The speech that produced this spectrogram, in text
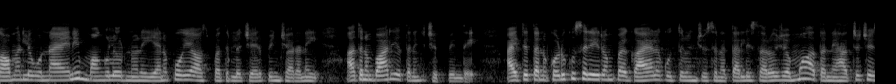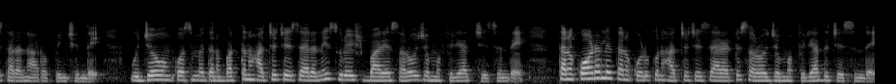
కామన్లు ఉన్నాయని మంగళూరులోని ఎనపోయే ఆసుపత్రిలో చేర్పించారని అతని భార్య అతనికి చెప్పింది. అయితే తన కొడుకు శరీరంపై గాయాల గుర్తులను చూసిన తల్లి సరోజమ్మ అతన్ని హత్య చేశారని ఆరోపించింది. ఉద్యోగం కోసమే తన భర్తను హత్య చేశారని సురేష్ భార్య సరోజమ్మ ఫిర్యాదు చేసింది. తన కోడలి తన కొడుకును హత్య చేశారంటూ సరోజమ్మ ఫిర్యాదు చేసింది.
